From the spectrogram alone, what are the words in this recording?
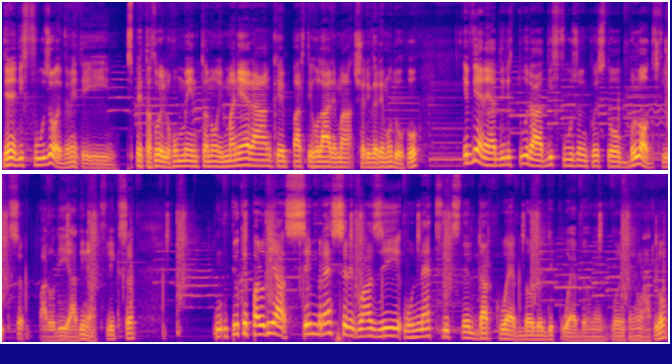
viene diffuso ovviamente i spettatori lo commentano in maniera anche particolare ma ci arriveremo dopo e viene addirittura diffuso in questo Bloodflix, parodia di Netflix. Più che parodia sembra essere quasi un Netflix del dark web o del deep web, come volete chiamarlo.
